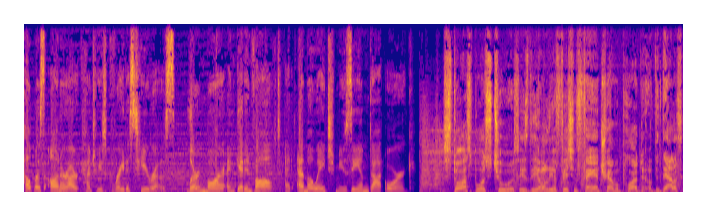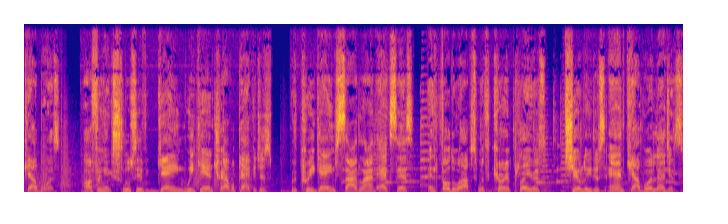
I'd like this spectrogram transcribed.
Help us honor our country's greatest heroes. Learn more and get involved at mohmuseum.org. Star Sports Tours is the only official fan travel partner of the Dallas Cowboys, offering exclusive game weekend travel packages with pre-game sideline access and photo ops with current players, cheerleaders, and Cowboy legends.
